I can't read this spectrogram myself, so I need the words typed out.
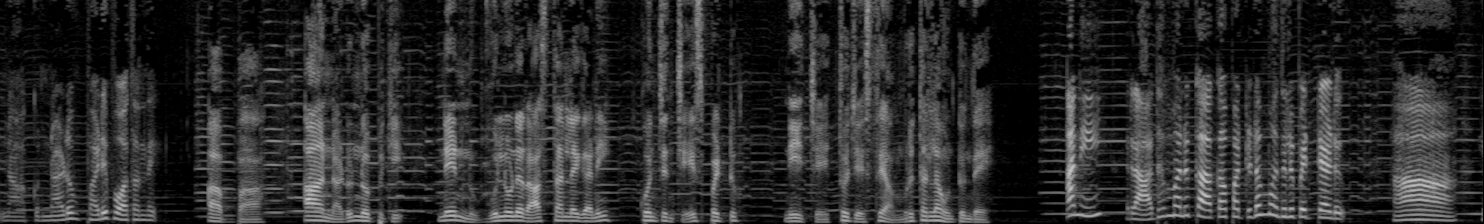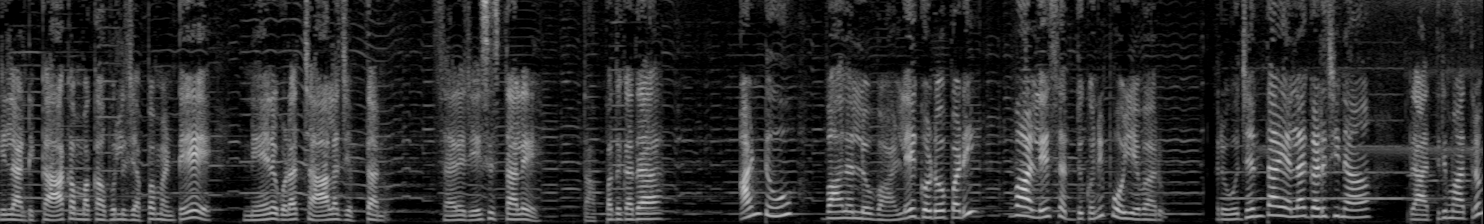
నాకు నడుం పడిపోతుంది. అబ్బా ఆ నడు నొప్పికి నేను నువ్వుల నూనె రాస్తానులే గాని కొంచెం చేసి పెట్టు. నీ చేత్తో చేస్తే అమృతంలా ఉంటుందే. అని రాధమ్మను కాకా పట్టడం మొదలుపెట్టాడు. ఆ ఇలాంటి కాకమ్మ కబుర్లు చెప్పమంటే నేను కూడా చాలా చెప్తాను. సరే చేసిస్తాలే తప్పదు కదా. అంటూ వాళ్ళల్లో వాళ్ళే గొడవపడి వాళ్ళే సర్దుకొని పోయేవారు. రోజంతా ఎలా గడిచినా రాత్రి మాత్రం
